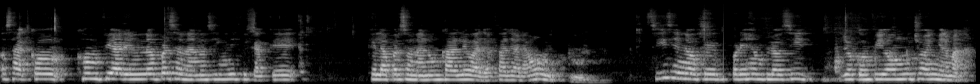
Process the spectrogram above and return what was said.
o sea, co- confiar en una persona no significa que, que la persona nunca le vaya a fallar a uno. Mm. Sí, sino que, por ejemplo, si yo confío mucho en mi hermana,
